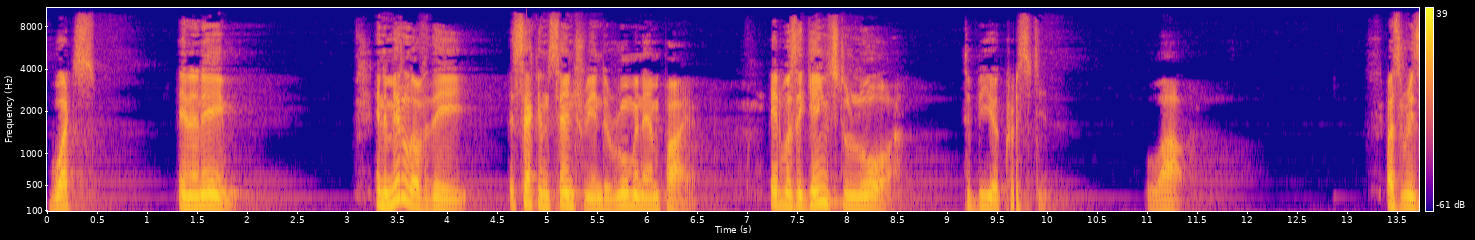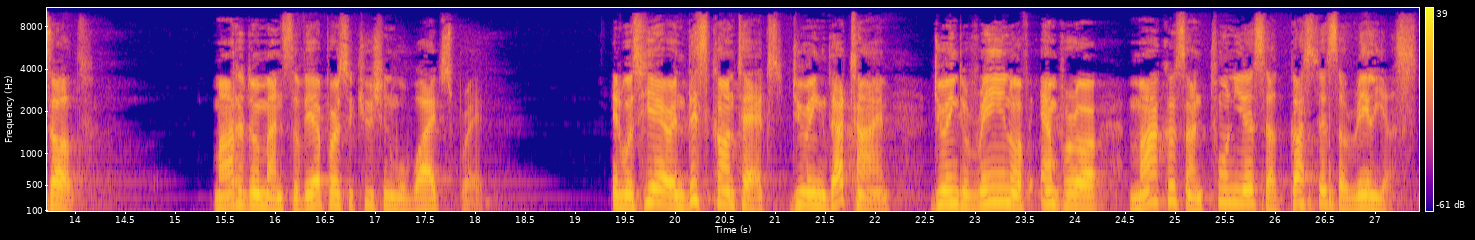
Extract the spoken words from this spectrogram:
What's in a name? In the middle of the second century in the Roman Empire, it was against the law to be a Christian. Wow. As a result, martyrdom and severe persecution were widespread. It was here in this context during that time during the reign of Emperor Marcus Antonius Augustus Aurelius.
